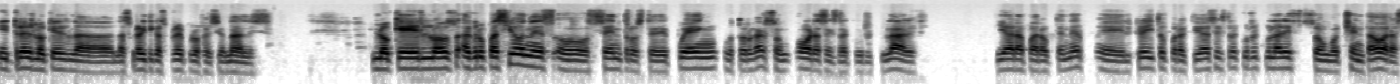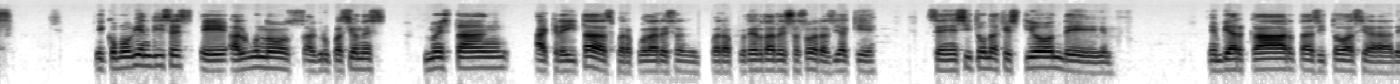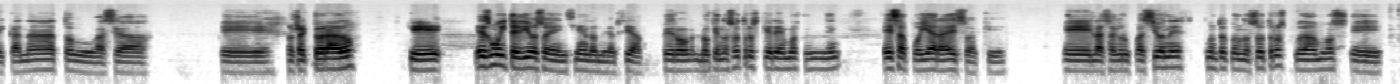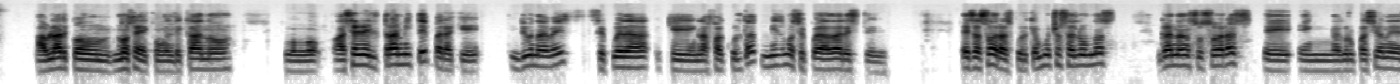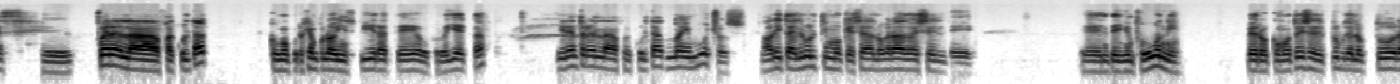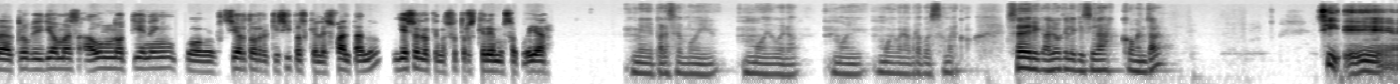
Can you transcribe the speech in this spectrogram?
y tres lo que es las prácticas preprofesionales. Lo que las agrupaciones o centros te pueden otorgar son horas extracurriculares. Y ahora para obtener eh, el crédito por actividades extracurriculares son 80 horas. Y como bien dices, eh, algunas agrupaciones no están acreditadas para poder, para poder dar esas horas, ya que se necesita una gestión de enviar cartas y todo hacia decanato o hacia eh, rectorado, que es muy tedioso en sí en la universidad, pero lo que nosotros queremos también es apoyar a eso, a que eh, las agrupaciones junto con nosotros podamos eh, hablar con, no sé, con el decano o hacer el trámite para que de una vez se pueda, que en la facultad mismo se pueda dar este, esas horas, porque muchos alumnos ganan sus horas eh, en agrupaciones eh, fuera de la facultad, como por ejemplo Inspírate o Proyecta, y dentro de la facultad no hay muchos. Ahorita el último que se ha logrado es el de, el de InfoUni, pero como tú dices, el club de lectura, el club de idiomas aún no tienen por ciertos requisitos que les faltan, ¿no? Y eso es lo que nosotros queremos apoyar. Me parece muy, muy bueno, muy, muy buena propuesta, Marco. Cedric, ¿algo que le quisieras comentar? Sí, eh,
